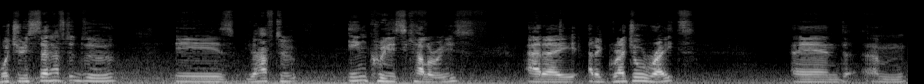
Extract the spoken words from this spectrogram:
what you instead have to do is you have to increase calories at a at a gradual rate and um,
